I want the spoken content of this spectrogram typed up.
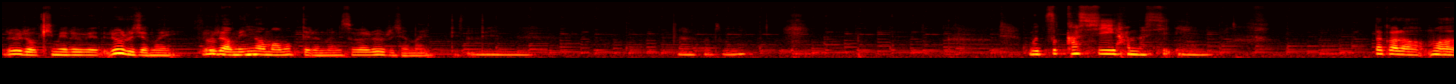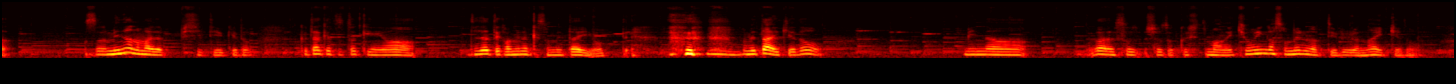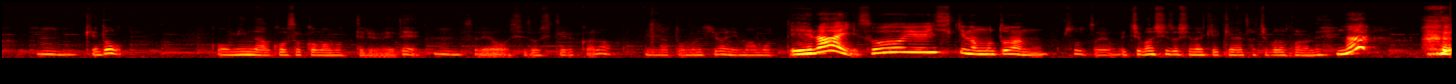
ルールを決める上でルールじゃない。ルールはみんな守ってるのにそれはルールじゃないってう言って、ん。なるほどね。難しい話。だからまあそのみんなの前ではピシって言うけど砕けた時には私だって髪の毛染めたいよって。うん。染めたいけどみんながそ所属してまあね教員が染めるなっていうルールはないけどうん。けどこうみんな校則を守ってる上でうん。それを指導してるからみんなと同じように守ってる。偉い。そういう意識のもとなの？そうだよ。一番指導しなきゃいけない立場だからね。な？真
